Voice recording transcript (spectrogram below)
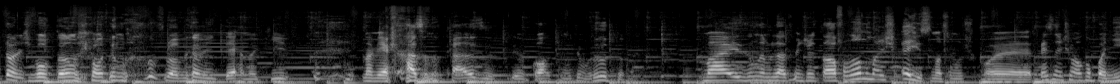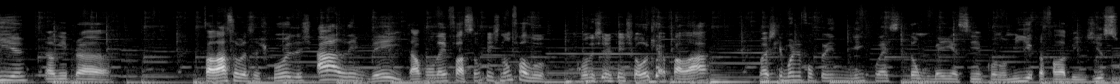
Então, a gente voltamos, acabou tendo um problema interno aqui, na minha casa, no caso, teve um corte muito bruto. Mas não lembro exatamente onde eu tava falando, mas é isso, nós somos. É, pensa em uma companhia, alguém pra falar sobre essas coisas. Ah, lembrei, tava falando da inflação que a gente não falou. Quando que a gente falou que ia falar, mas que bom de falei, ninguém conhece tão bem assim a economia para falar bem disso.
